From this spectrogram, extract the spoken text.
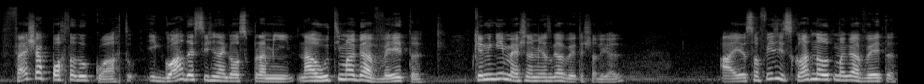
Fecha a porta do quarto e guarda esses negócios pra mim na última gaveta. Porque ninguém mexe nas minhas gavetas, tá ligado? Aí eu só fiz isso, guarda na última gaveta.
